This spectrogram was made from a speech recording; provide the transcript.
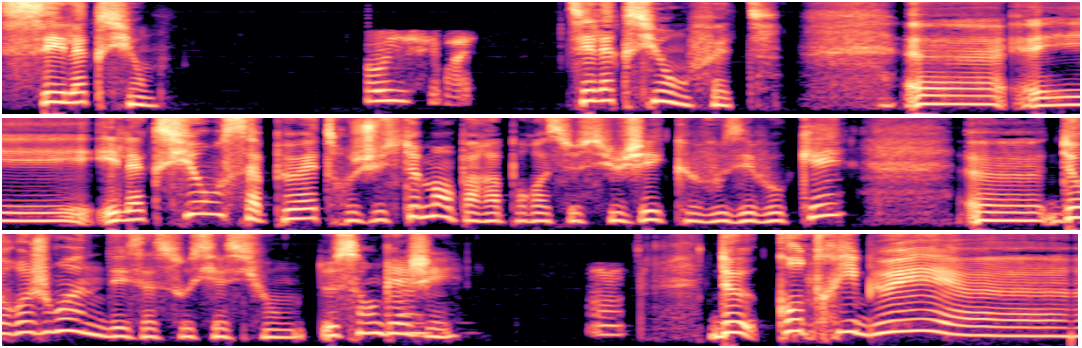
c'est l'action. Oui, c'est vrai. C'est l'action en fait. Euh, et, l'action, ça peut être justement par rapport à ce sujet que vous évoquez, euh, de rejoindre des associations, de s'engager, mmh. Mmh. de contribuer, euh,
